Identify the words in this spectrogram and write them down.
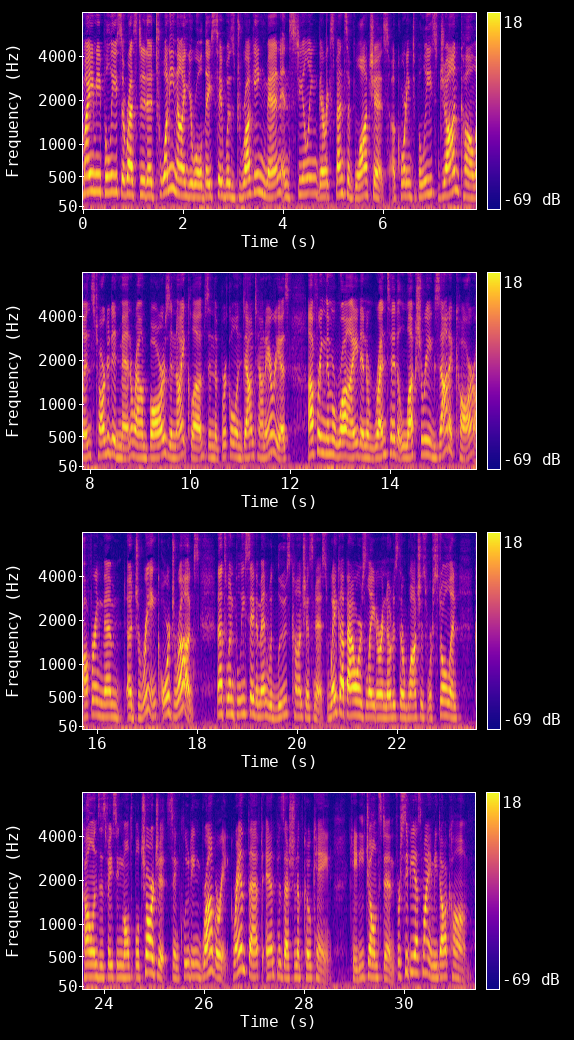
Miami police arrested a 29 year old they say was drugging men and stealing their expensive watches. According to police, John Collins targeted men around bars and nightclubs in the Brickell and downtown areas, offering them a ride in a rented luxury exotic car, offering them a drink or drugs. That's when police say the men would lose consciousness, wake up hours later, and notice their watches were stolen. Collins is facing multiple charges, including robbery, grand theft, and possession of cocaine. Katie Johnston for CBSMiami.com.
